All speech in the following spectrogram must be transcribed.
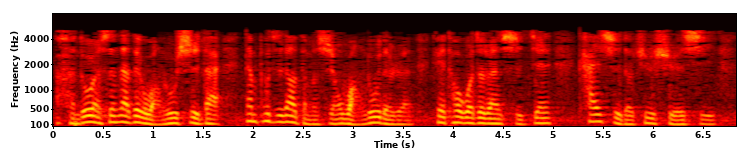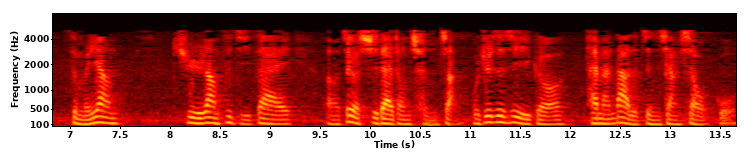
很多人生在这个网络时代，但不知道怎么使用网络的人，可以透过这段时间开始的去学习怎么样去让自己在呃这个时代中成长。我觉得这是一个还蛮大的正向效果。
